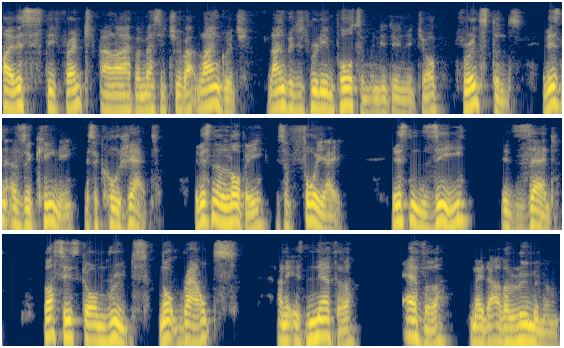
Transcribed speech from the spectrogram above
Hi, this is Steve French, and I have a message to you about language. Language is really important when you're doing your job. For instance, it isn't a zucchini, it's a courgette. It isn't a lobby, it's a foyer. It isn't Z, it's Z. Buses go on routes, not routes, and it is never, ever made out of aluminum.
